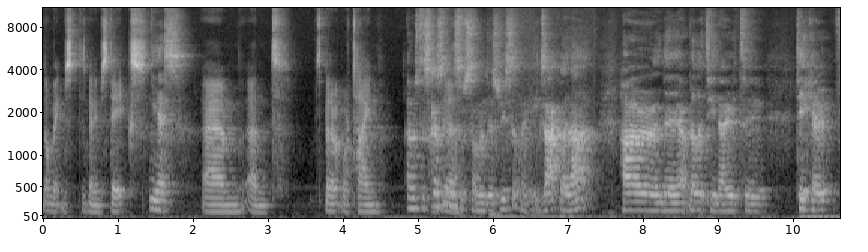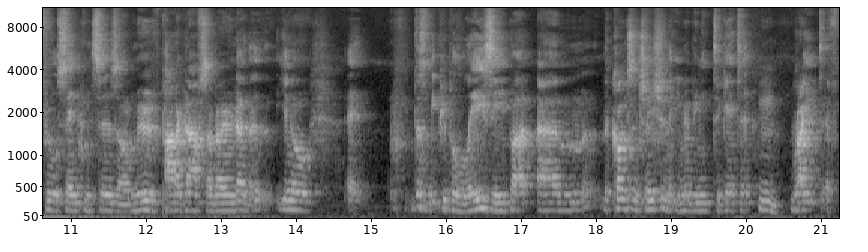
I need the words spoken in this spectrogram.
not make as many mistakes. Yes. um, and spend a bit more time. I was discussing Yeah. this with someone just recently. Exactly that. How the ability now to take out full sentences or move paragraphs around, uh, uh, you know, it doesn't make people lazy, but um, the concentration that you maybe need to get it Mm. right, if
